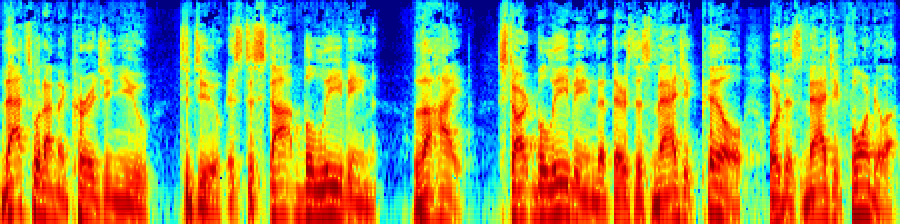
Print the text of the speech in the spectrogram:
that's what I'm encouraging you to do is to stop believing the hype. Start believing that there's this magic pill or this magic formula.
